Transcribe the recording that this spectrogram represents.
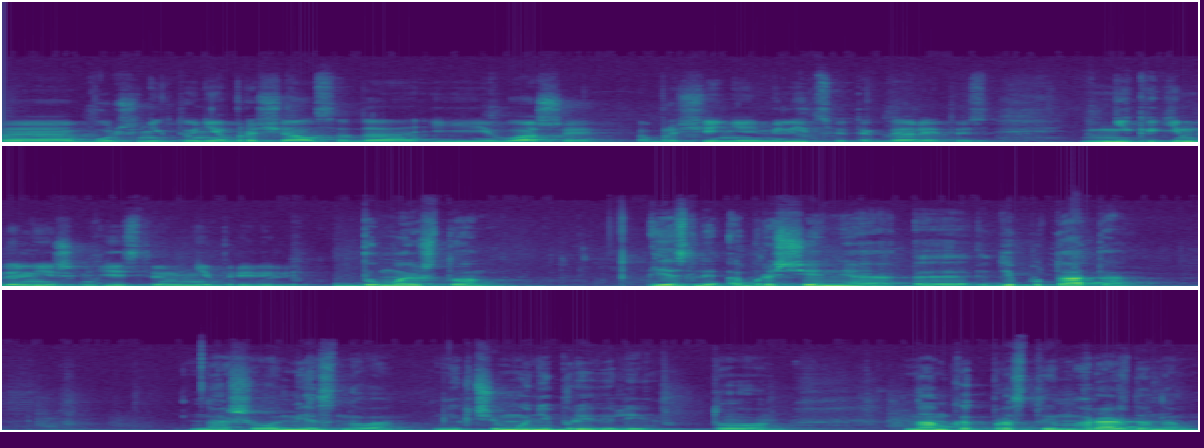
э, больше никто не обращался, да, и ваши обращения в милицию и так далее, то есть никаким дальнейшим действиям не привели. Думаю, что если обращения э, депутата нашего местного ни к чему не привели, то нам, как простым гражданам,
